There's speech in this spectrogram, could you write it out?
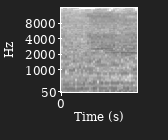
I need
